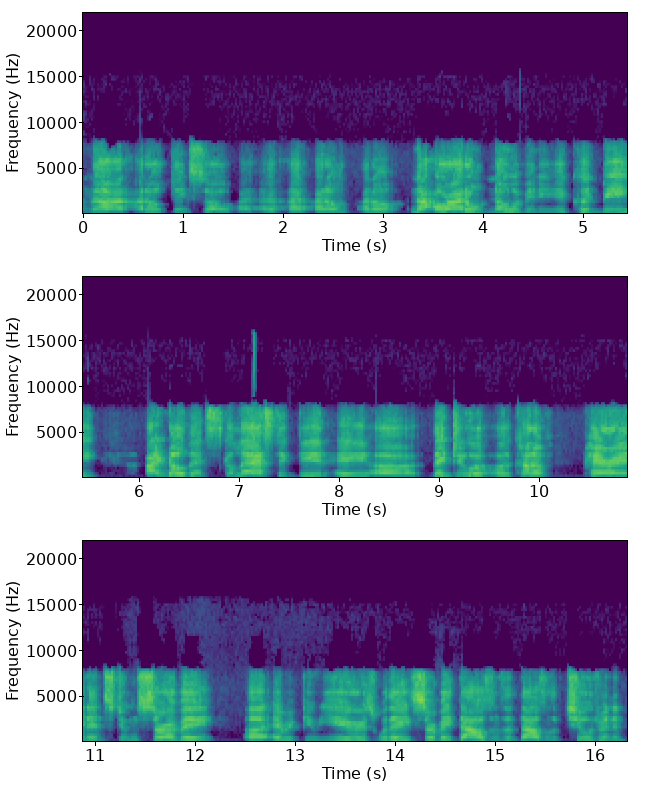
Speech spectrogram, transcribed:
no, I, I don't think so. I, I, I don't, I don't, not, or I don't know of any. It could be. I know that Scholastic did a, uh, they do a, a kind of parent and student survey uh, every few years where they survey thousands and thousands of children and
